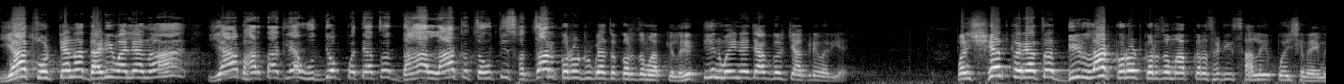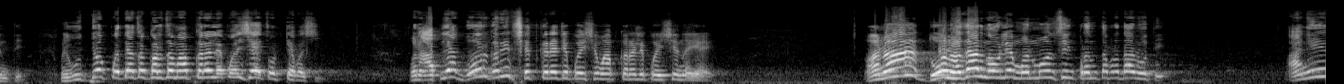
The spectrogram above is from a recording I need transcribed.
या चोट्यानं दाढीवाल्यानं या भारतातल्या उद्योगपत्याचं दहा लाख चौतीस हजार करोड रुपयाचं कर्ज माफ केलं. हे तीन महिन्याच्या अगोदरची आकडेवारी आहे. पण शेतकऱ्याचं दीड लाख करोड कर्ज माफ करण्यासाठी साले पैसे नाही म्हणते. म्हणजे उद्योगपत्याचं कर्ज माफ करायला पैसे आहे चोट्यापाशी पण आपल्या गोरगरीब शेतकऱ्याचे पैसे माफ करायला पैसे नाही आहे. अन दोन हजार नऊले मनमोहन सिंग पंतप्रधान होते. आणि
